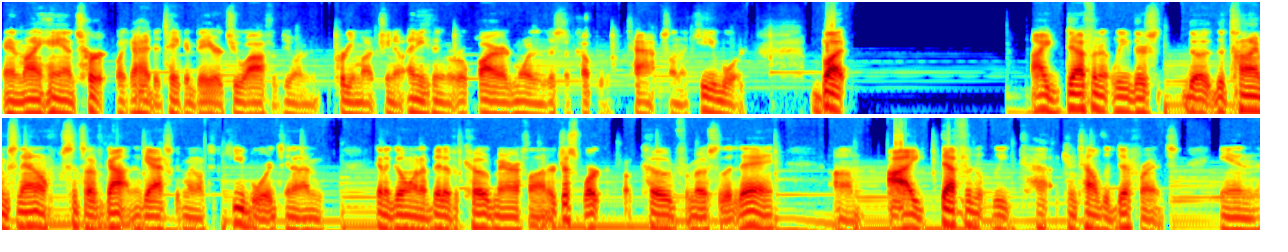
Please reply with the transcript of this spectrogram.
and my hands hurt. Like I had to take a day or two off of doing pretty much, you know, anything that required more than just a couple of taps on the keyboard. But I definitely there's the the times now since I've gotten gasket mounted keyboards and I'm going to go on a bit of a code marathon or just work code for most of the day. Um, I definitely can tell the difference in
